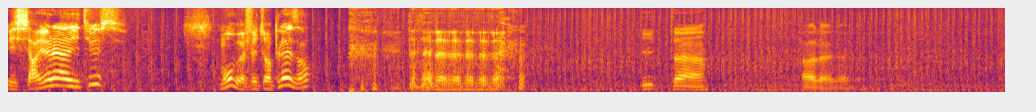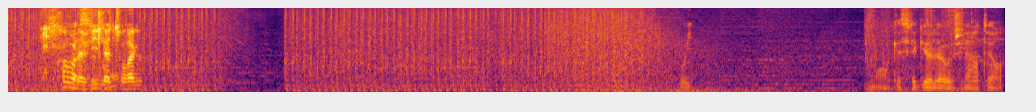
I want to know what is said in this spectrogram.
Il est sérieux là, Vitus? Bon bah fais-toi plaisir, hein. Da, da, da, da, da, da, da. Putain. Oh là là là. Oh la vie de la tourelle. Bon, on casse la gueule là, au générateur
